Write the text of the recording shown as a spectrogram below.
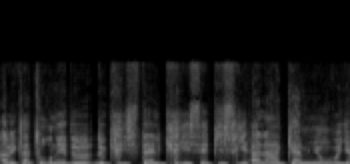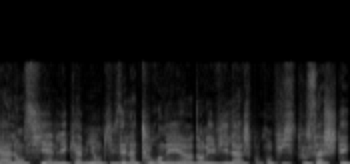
avec la tournée de, de Christelle, Chris Épicerie. Elle a un camion, vous voyez à l'ancienne les camions qui faisaient la tournée euh, dans les villages pour qu'on puisse tous acheter.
